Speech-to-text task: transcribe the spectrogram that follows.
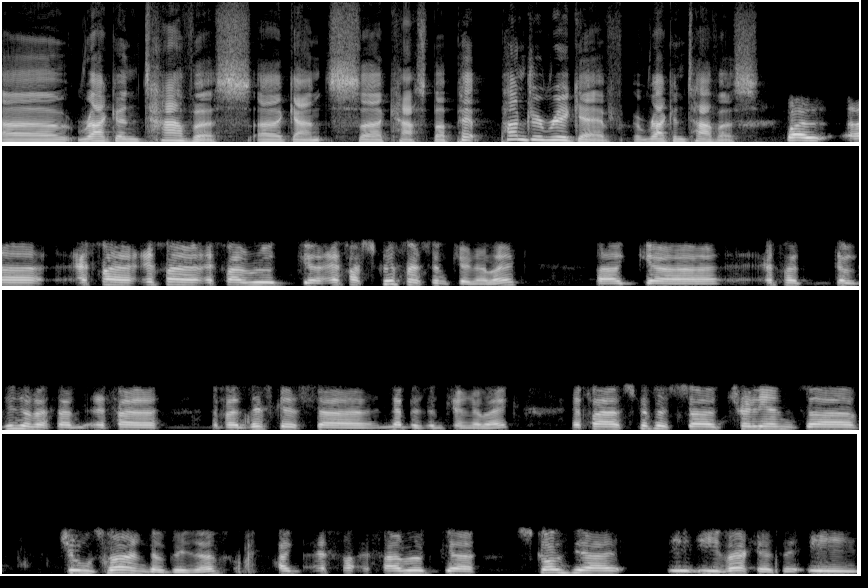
uh, Ragan Tavus, uh, Gans, uh, Casper. Pip, Pandra Rigev, Ragan Tavus. Well, uh, if I if I if I rug uh, if I scriffers in Kirnawek, uh, if I television if I if I discus uh, nebis in Kirnawek, if I uh, trillions uh, Jules Verne television, if I if I rug uh, Scotia i verkes i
